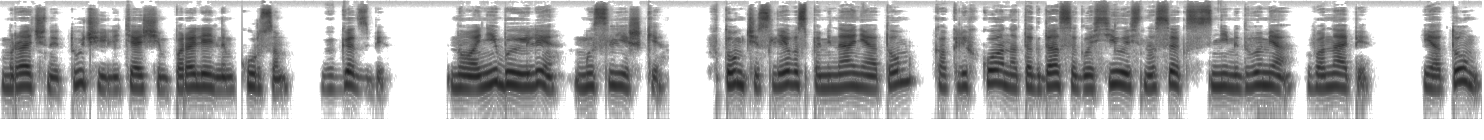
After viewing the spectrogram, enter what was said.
мрачной тучей, летящим параллельным курсом к Гэтсби. Но они были, мыслишки, в том числе воспоминания о том, как легко она тогда согласилась на секс с ними двумя в Анапе и о том,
